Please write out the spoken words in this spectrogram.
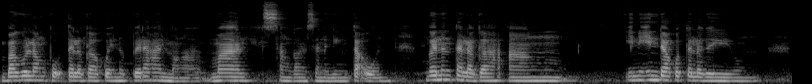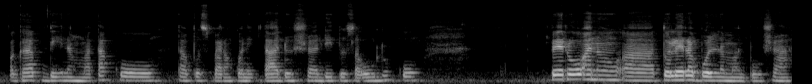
bago lang po talaga ako inoperahan, mga months hanggang sa naging taon, ganun talaga ang iniinda ko talaga yung paghapdi ng mata ko, tapos parang konektado siya dito sa ulo ko. Pero ano, ah, tolerable naman po siya.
